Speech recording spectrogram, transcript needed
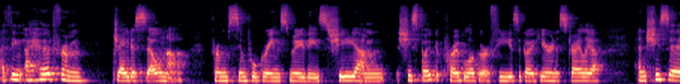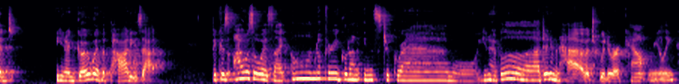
I think I heard from Jadah Sellner from Simple Green Smoothies. She um, she spoke at ProBlogger a few years ago here in Australia, and she said, you know, go where the party's at because I was always like, oh, I'm not very good on Instagram or, you know, blah, blah, blah. I don't even have a Twitter account really.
